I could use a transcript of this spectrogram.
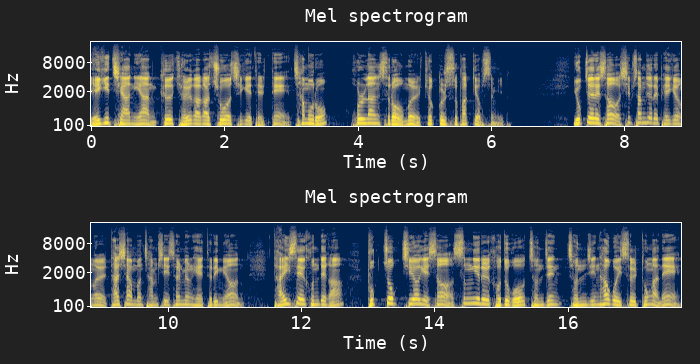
예기치 아니한 그 결과가 주어지게 될 때 참으로 혼란스러움을 겪을 수밖에 없습니다. 6절에서 13절의 배경을 다시 한번 잠시 설명해 드리면 다윗의 군대가 북쪽 지역에서 승리를 거두고 전진, 전진하고 있을 동안에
